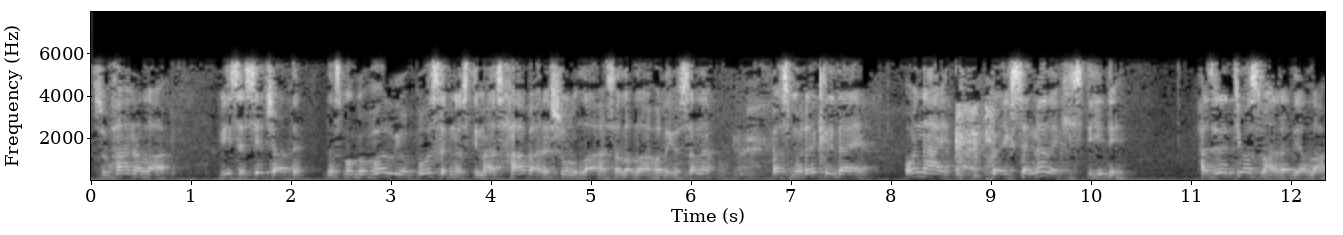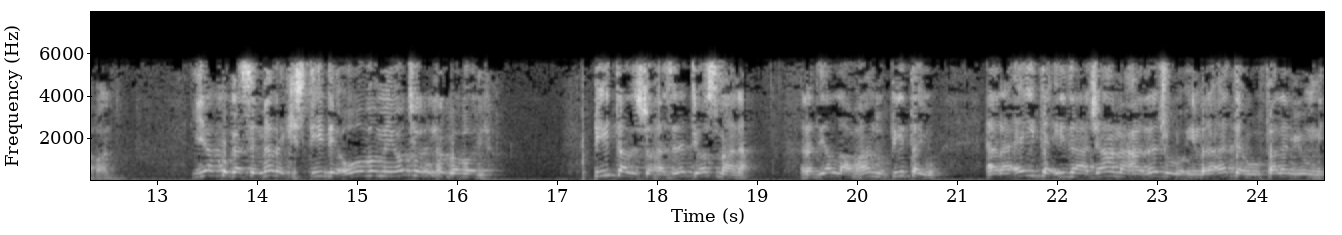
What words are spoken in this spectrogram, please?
subhanallah, vi se sjećate da smo govorili o posebnostima ashaba Resulullah sallallahu alaihi wasallam, pa smo rekli da je onaj kojeg se meleki stide, Hazreti Osman radijallahu anhu. Iako ga se meleki stide, o ovome je otvoreno govorio. Pitali su Hazreti Osmana radijallahu anhu, pitaju Araejte idha džama'a ređulu imra'atehu falem yumni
